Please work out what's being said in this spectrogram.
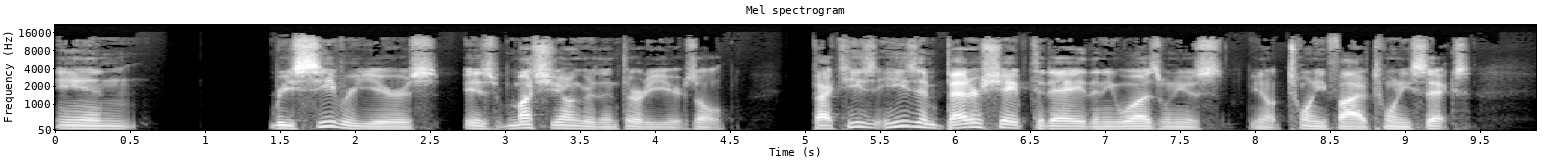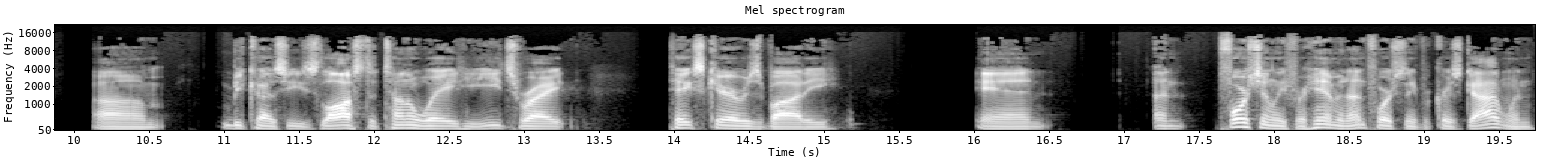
in receiver years, is much younger than thirty years old. In fact, he's he's in better shape today than he was when he was, you know, 25, 26. Um, because he's lost a ton of weight, he eats right, takes care of his body, and unfortunately for him and unfortunately for Chris Godwin,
